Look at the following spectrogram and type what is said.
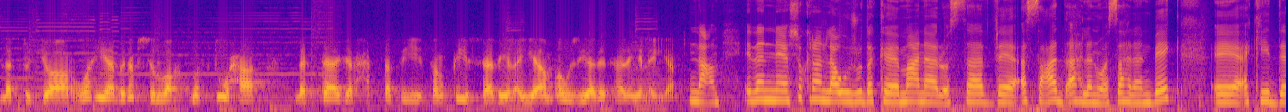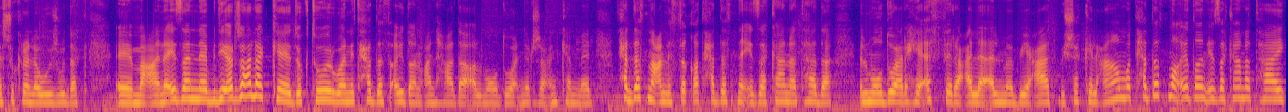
للتجار وهي بنفس الوقت مفتوحة للتاجر حتى في تنقيص هذه الأيام أو زيادة هذه الأيام. نعم، اذا شكرا لوجودك معنا الأستاذ أسعد، أهلا وسهلا بك. أكيد شكرا لوجودك معنا، اذا بدي أرجع لك دكتور ونتحدث أيضا عن هذا الموضوع، نرجع نكمل. تحدثنا عن الثقة، تحدثنا إذا كانت هذا الموضوع رح يأثر على المبيعات بشكل عام، وتحدثنا أيضا إذا كانت هاي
